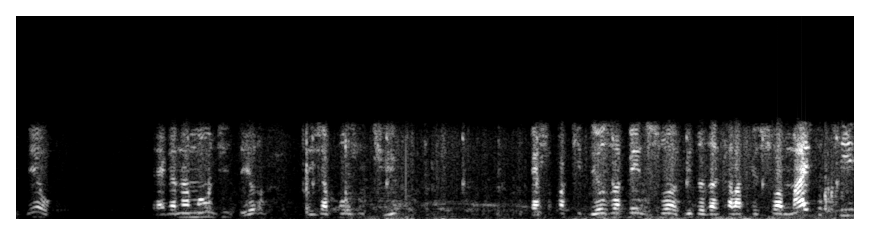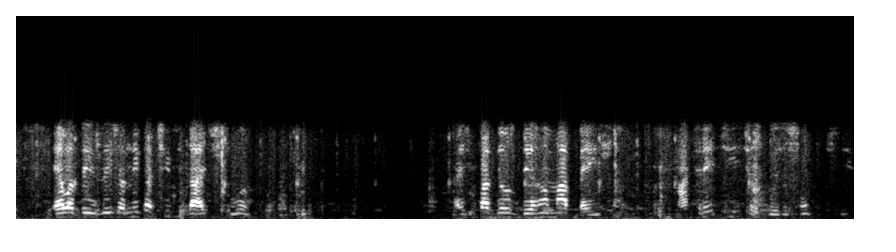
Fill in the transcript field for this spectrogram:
Entendeu? Pega na mão de Deus, seja positivo. Peça para que Deus abençoe a vida daquela pessoa mais do que ela deseja negatividade sua. Pede para Deus derramar bênção. Acredite, as coisas são possíveis.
